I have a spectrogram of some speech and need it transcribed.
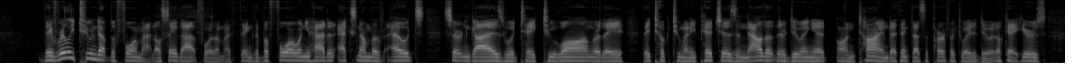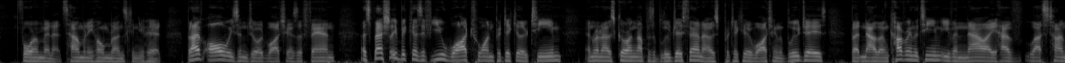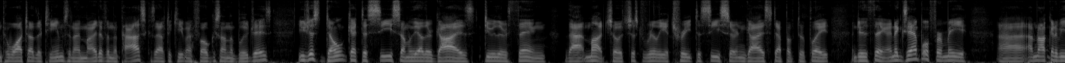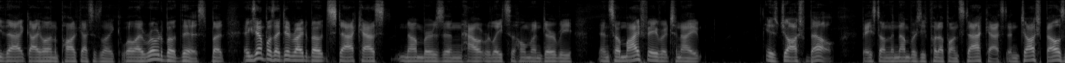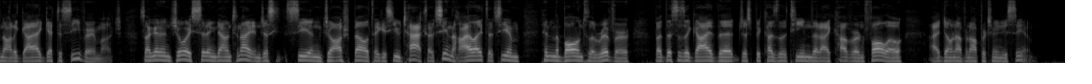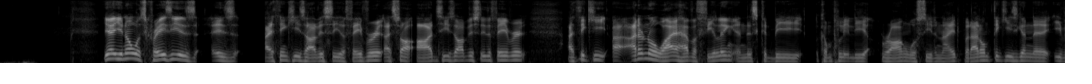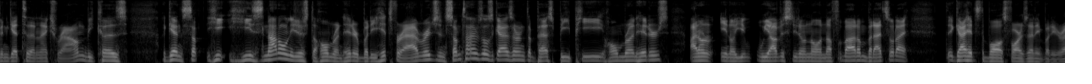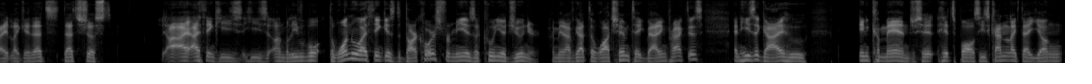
they've really tuned up the format. I'll say that for them. I think that before, when you had an X number of outs, certain guys would take too long or they they took too many pitches. And now that they're doing it on timed, I think that's the perfect way to do it. Okay, here's four minutes. How many home runs can you hit? But I've always enjoyed watching as a fan, especially because if you watch one particular team, and when I was growing up as a Blue Jays fan, I was particularly watching the Blue Jays. But now that I'm covering the team, even now I have less time to watch other teams than I might have in the past because I have to keep my focus on the Blue Jays. You just don't get to see some of the other guys do their thing that much. So it's just really a treat to see certain guys step up to the plate and do the thing. An example for me uh, I'm not going to be that guy who on the podcast is like, well, I wrote about this, but examples I did write about Statcast numbers and how it relates to home run derby. And so my favorite tonight is Josh Bell, based on the numbers he's put up on Statcast. And Josh Bell's not a guy I get to see very much, so I'm going to enjoy sitting down tonight and just seeing Josh Bell take his huge hacks. I've seen the highlights, I've seen him hitting the ball into the river, but this is a guy that just because of the team that I cover and follow, I don't have an opportunity to see him. Yeah, you know what's crazy is is I think he's obviously the favorite. I saw odds; he's obviously the favorite. I think he. I, I don't know why I have a feeling, and this could be completely wrong. We'll see tonight, but I don't think he's gonna even get to the next round because, again, some, he he's not only just a home run hitter, but he hits for average, and sometimes those guys aren't the best BP home run hitters. I don't, you know, you we obviously don't know enough about him, but that's what I. The guy hits the ball as far as anybody, right? Like that's that's just I, I think he's he's unbelievable. The one who I think is the dark horse for me is Acuna Jr. I mean, I've got to watch him take batting practice, and he's a guy who, in command, just hit, hits balls. He's kind of like that young,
